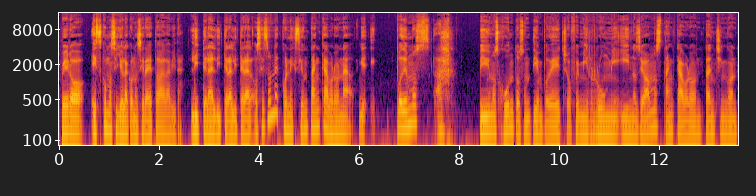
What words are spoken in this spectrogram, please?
Pero es como si yo la conociera de toda la vida. Literal, literal, literal. O sea, es una conexión tan cabrona. Podemos... Ah, vivimos juntos un tiempo, de hecho. Fue mi roomie y nos llevamos tan cabrón, tan chingón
